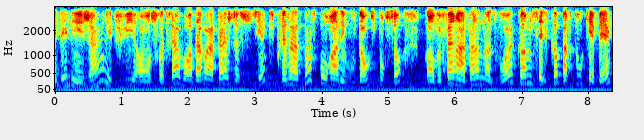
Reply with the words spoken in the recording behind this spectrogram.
aider les gens et puis on souhaiterait avoir davantage de soutien. Puis présentement, c'est au rendez-vous. Donc, c'est pour ça qu'on veut faire entendre notre voix, comme c'est le cas partout au Québec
